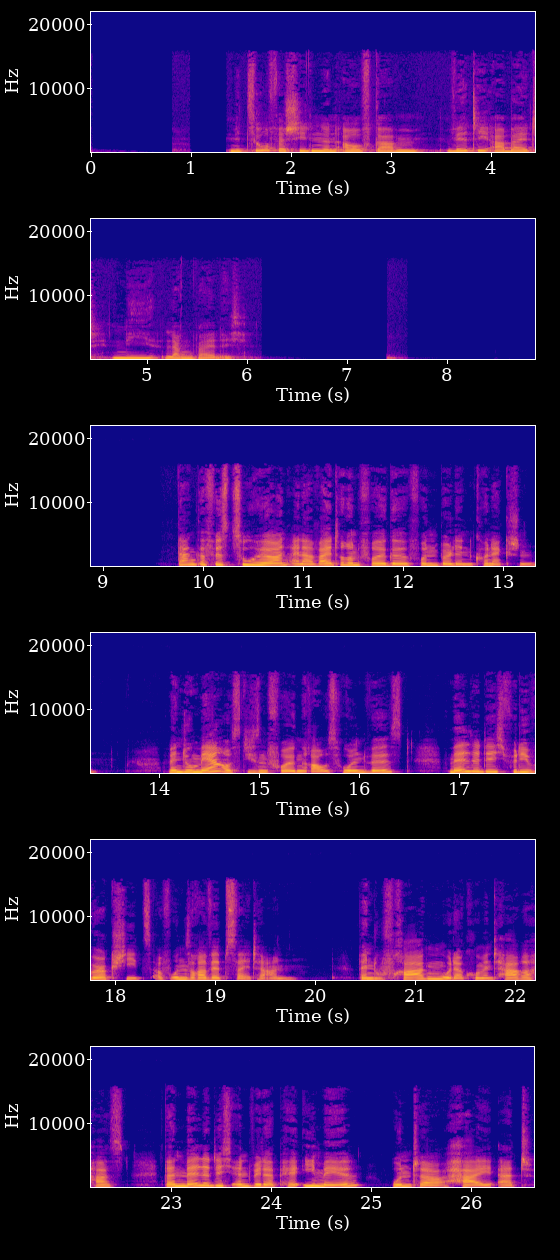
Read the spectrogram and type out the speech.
Mit so verschiedenen Aufgaben wird die Arbeit nie langweilig. Danke fürs Zuhören einer weiteren Folge von Berlin Connection. Wenn du mehr aus diesen Folgen rausholen willst, melde dich für die Worksheets auf unserer Webseite an. Wenn du Fragen oder Kommentare hast, dann melde dich entweder per E-Mail unter hi at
